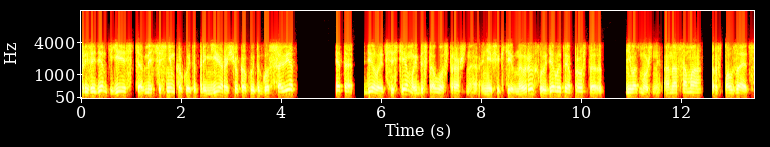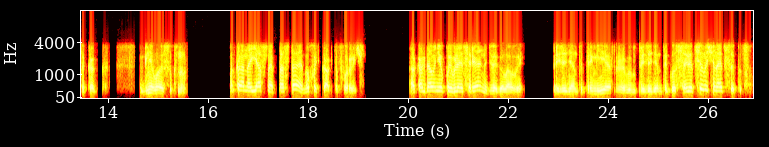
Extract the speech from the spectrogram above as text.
президент есть, а вместе с ним какой-то премьер, еще какой-то госсовет, это делает систему и без того страшно неэффективную, рыхлую, делает ее просто невозможной. Она сама расползается, как гнилое сукно. Пока она ясная, простая, ну хоть как-то фурычит. А когда у нее появляются реально две головы, президент и премьер, президент и госсовет, все начинает сыпаться.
